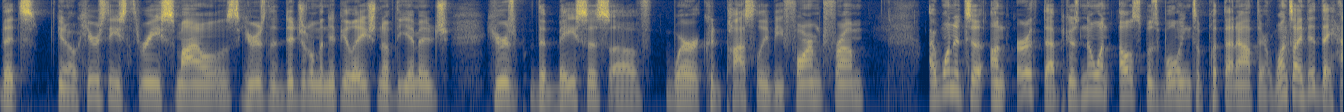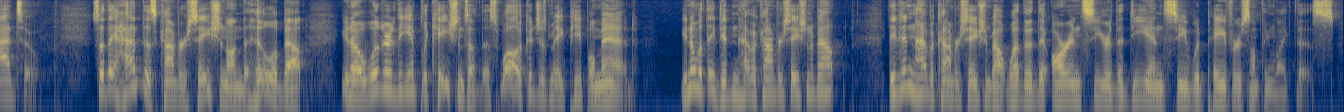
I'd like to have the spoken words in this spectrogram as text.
that's you know, here's these three smiles, here's the digital manipulation of the image, here's the basis of where it could possibly be farmed from. I wanted to unearth that because no one else was willing to put that out there. Once I did, they had to. So they had this conversation on the Hill about, you know, what are the implications of this? Well, it could just make people mad. You know what they didn't have a conversation about? They didn't have a conversation about whether the RNC or the DNC would pay for something like this.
